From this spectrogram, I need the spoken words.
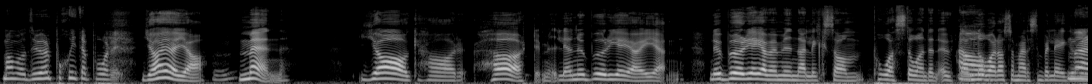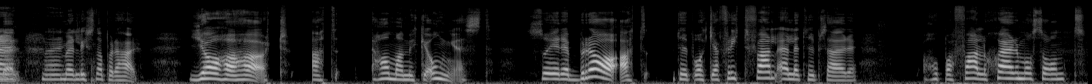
Mamma du höll på att skita på dig. Ja, ja, ja. Mm. Men jag har hört Emilia, nu börjar jag igen. Nu börjar jag med mina liksom påståenden utan Ja. några som helst belägg under. nej. Men lyssna på det här. Jag har hört att har man mycket ångest så är det bra att typ åka fritt fall eller typ så här hoppa fallskärm och sånt.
